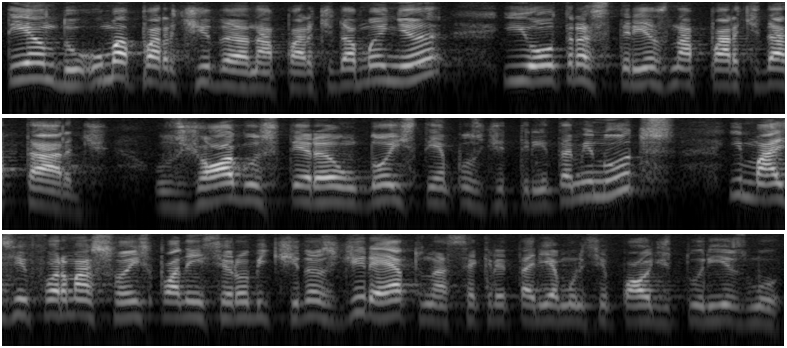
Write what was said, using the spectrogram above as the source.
tendo uma partida na parte da manhã e outras três na parte da tarde. Os jogos terão dois tempos de 30 minutos e mais informações podem ser obtidas direto na Secretaria Municipal de Turismo,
